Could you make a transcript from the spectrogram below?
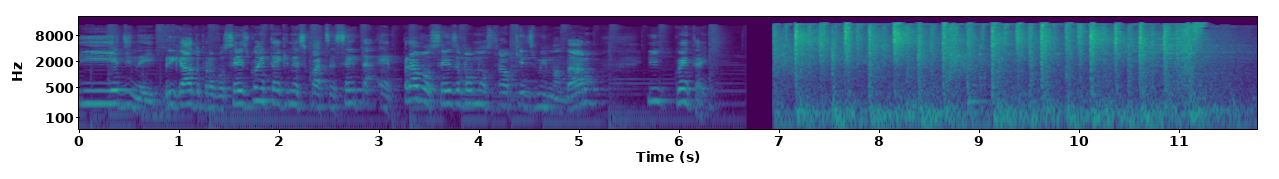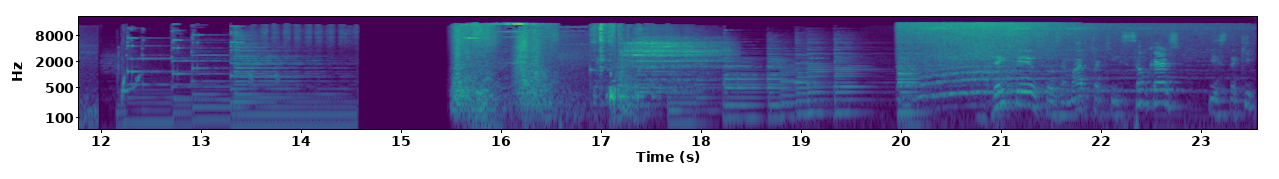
e Ednei, obrigado para vocês. Goentec nesse 460 é para vocês, eu vou mostrar o que eles me mandaram e aguenta aí. Gente, eu sou o Zé Mário, aqui em São Carlos e esse daqui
